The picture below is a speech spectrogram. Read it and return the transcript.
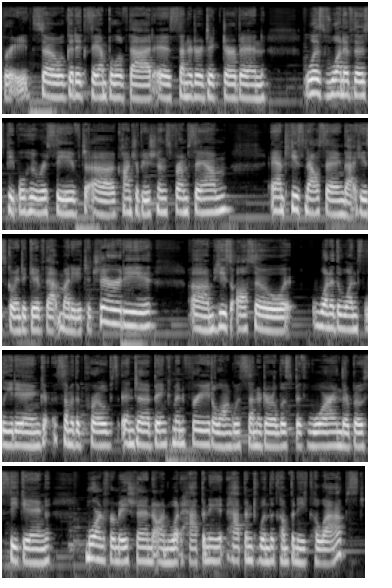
Fried. So, a good example of that is Senator Dick Durbin was one of those people who received uh, contributions from Sam. And he's now saying that he's going to give that money to charity. Um, he's also one of the ones leading some of the probes into Bankman Fried, along with Senator Elizabeth Warren. They're both seeking more information on what happened happened when the company collapsed.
